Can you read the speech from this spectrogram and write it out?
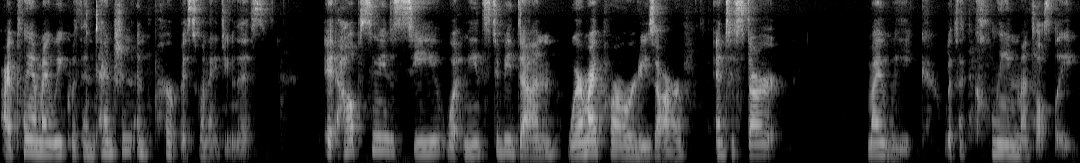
I plan my week with intention and purpose when I do this. It helps me to see what needs to be done, where my priorities are, and to start my week with a clean mental slate.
